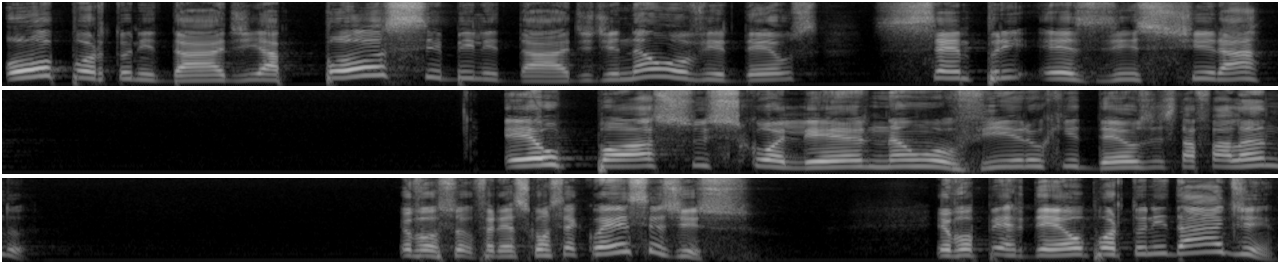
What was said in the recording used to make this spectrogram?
oportunidade e a possibilidade de não ouvir Deus sempre existirá. eu posso escolher não ouvir o que Deus está falando. Eu vou sofrer as consequências disso. Eu vou perder a oportunidade.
